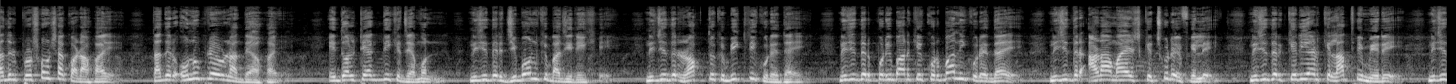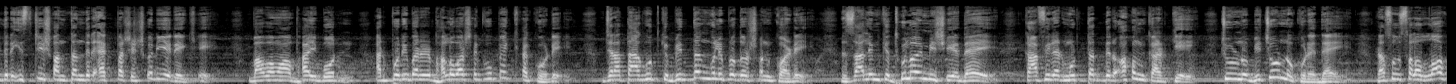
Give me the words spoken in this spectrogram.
তাদের প্রশংসা করা হয়, তাদের অনুপ্রেরণা দেওয়া হয়। এই দলটি একদিকে যেমন নিজেদের জীবনকে বাজি রেখে, নিজেদের রক্তকে বিক্রি করে দেয়, নিজেদের পরিবারকে কোরবানি করে দেয়, নিজেদের আড়াম আয়েসকে ছুড়ে ফেলে, নিজেদের কেরিয়ারকে লাথি মেরে, নিজেদের স্ত্রী সন্তানদের একপাশে সরিয়ে রেখে বাবা মা, ভাই বোন আর পরিবারের ভালোবাসাকে উপেক্ষা করে, যারা তাগুদকে বৃদ্ধাঙ্গুলি প্রদর্শন করে, জালিমকে ধুলোয় মিশিয়ে দেয়, কাফির আর মুরতাদদের অহংকারকে চূর্ণ বিচূর্ণ করে দেয়, রাসুল সাল্লাহ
